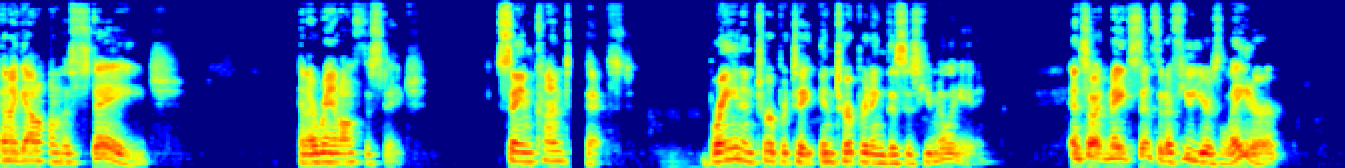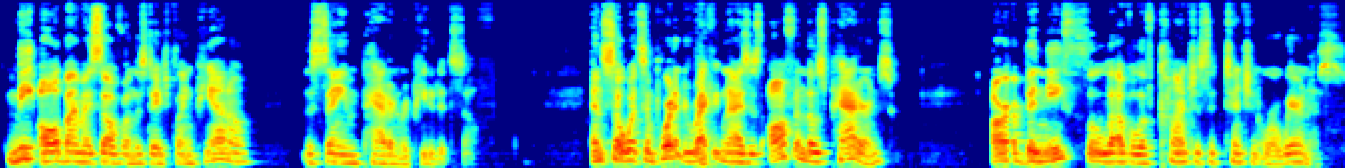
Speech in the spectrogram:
and I got on the stage and I ran off the stage. Same context. Brain interpreting, interpreting this as humiliating. And so it made sense that a few years later, me all by myself on the stage playing piano, the same pattern repeated itself. And so what's important to recognize is often those patterns are beneath the level of conscious attention or awareness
